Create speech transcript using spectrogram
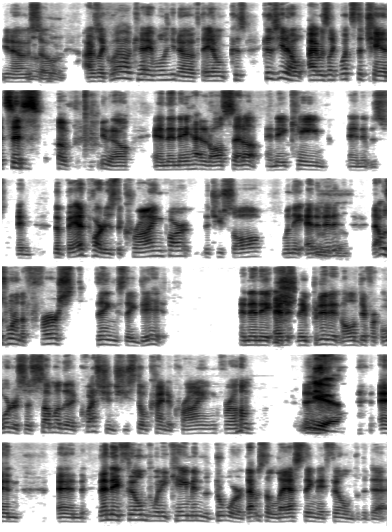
You know, so Mhm. I was like, well, okay, well, you know, if they don't, because, because, you know, I was like, what's the chances of, you know, and then they had it all set up and they came and it was, and the bad part is the crying part that you saw when they edited it. Mhm. That was one of the first things they did. And then they edit, they put it in all different orders. So some of the questions she's still kind of crying from. And- Yeah. And, and then they filmed when he came in the door. That was the last thing they filmed of the day,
